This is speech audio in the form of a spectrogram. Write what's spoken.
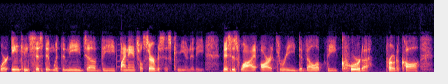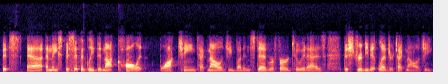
were inconsistent with the needs of the financial services community. This is why R3 developed the Corda protocol that's uh, and they specifically did not call it blockchain technology, but instead referred to it as distributed ledger technology.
